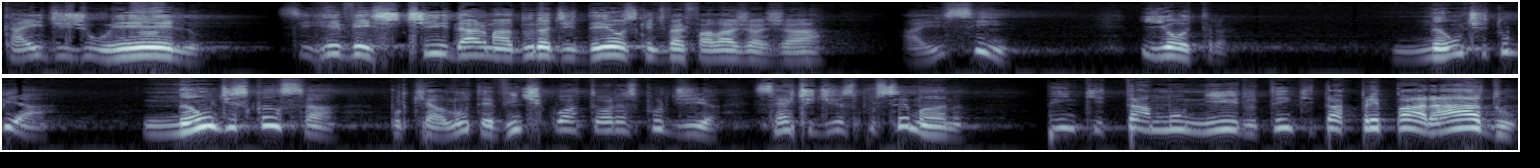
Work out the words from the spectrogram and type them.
cair de joelho, se revestir da armadura de Deus, que a gente vai falar já já. Aí sim. E outra, não titubear, não descansar, porque a luta é 24 horas por dia, 7 dias por semana. Tem que estar tá munido, tem que estar tá preparado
